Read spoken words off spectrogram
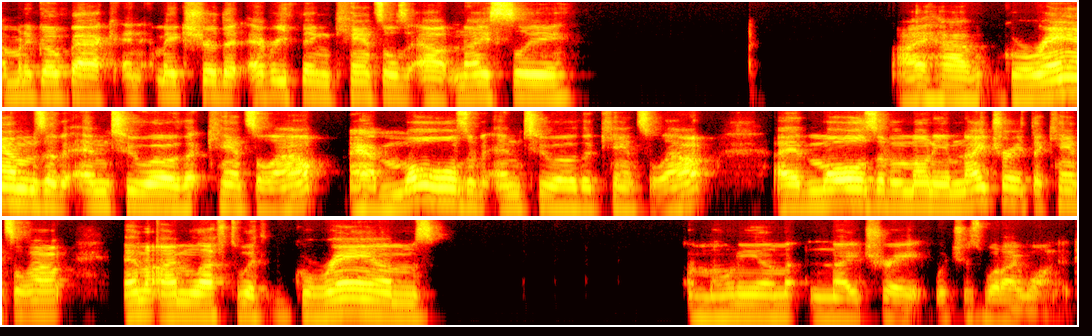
I'm going to go back and make sure that everything cancels out nicely. I have grams of N2O that cancel out. I have moles of N2O that cancel out. I have moles of ammonium nitrate that cancel out. And I'm left with grams ammonium nitrate, which is what I wanted.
